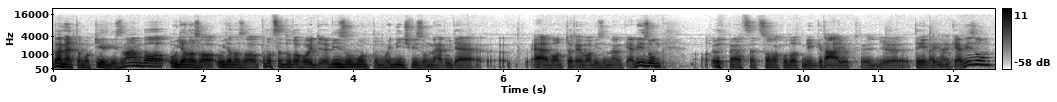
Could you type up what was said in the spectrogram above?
Bementem a kirgiz vámba, ugyanaz a, ugyanaz a procedúra, hogy vízum, mondtam, hogy nincs vízum, mert ugye el van törölve a vízum, nem kell vízum. 5 percet szarakodott, míg rájött, hogy tényleg nem kell vízum.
